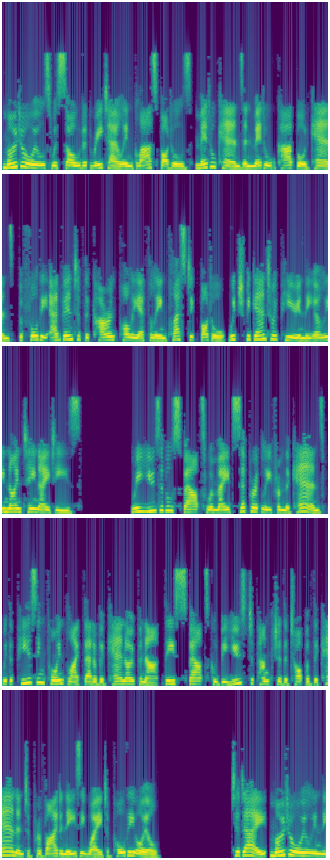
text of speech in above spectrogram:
Motor oils were sold at retail in glass bottles, metal cans and metal cardboard cans, before the advent of the current polyethylene plastic bottle, which began to appear in the early 1980s. Reusable spouts were made separately from the cans, with a piercing point like that of a can opener. These spouts could be used to puncture the top of the can and to provide an easy way to pour the oil. Today, motor oil in the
